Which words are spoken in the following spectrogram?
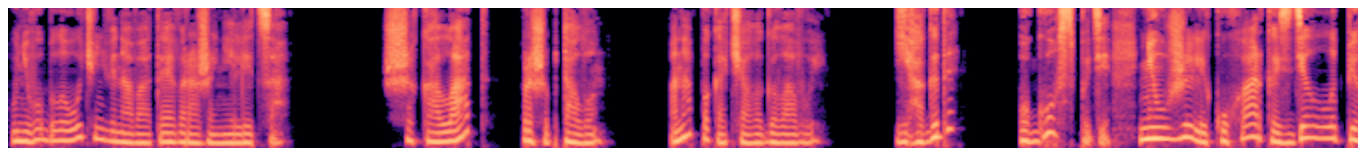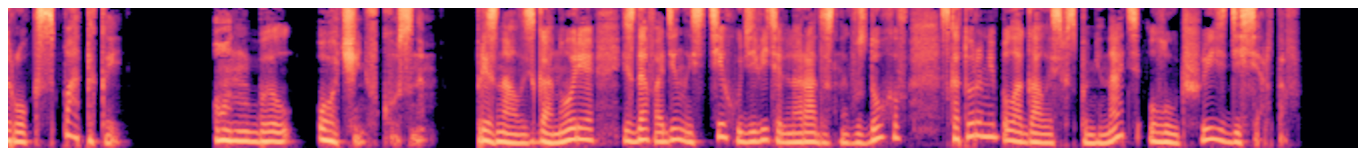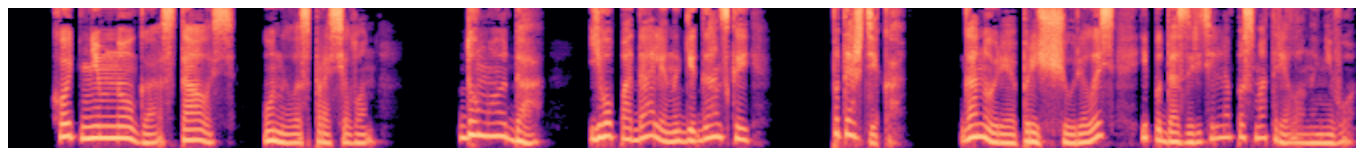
У него было очень виноватое выражение лица. «Шоколад?» — прошептал он. Она покачала головой. «Ягоды? О, Господи! Неужели кухарка сделала пирог с патокой?» Он был очень вкусным призналась Ганория, издав один из тех удивительно радостных вздохов, с которыми полагалось вспоминать лучшие из десертов. Хоть немного осталось, уныло спросил он. Думаю, да. Его подали на гигантской Подожди-ка. Ганория прищурилась и подозрительно посмотрела на него.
